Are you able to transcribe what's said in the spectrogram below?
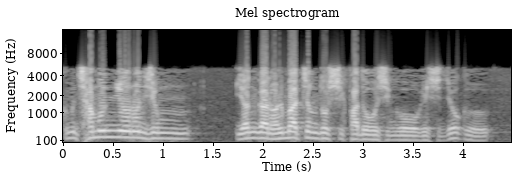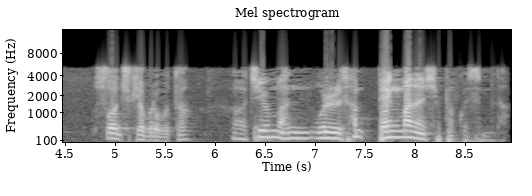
그러면 자문료는 지금 연간 얼마 정도씩 받아오신 거 계시죠? 그 수원축협으로부터? 어, 지금 한 월 100만 원씩 받고 있습니다.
